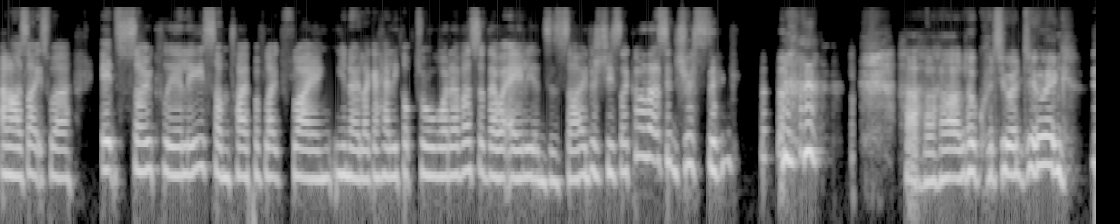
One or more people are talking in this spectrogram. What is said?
And I was like her, it's so clearly some type of like flying, you know, like a helicopter or whatever. So there were aliens inside, and she's like, oh, that's interesting. ha ha ha! Look what you are doing.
